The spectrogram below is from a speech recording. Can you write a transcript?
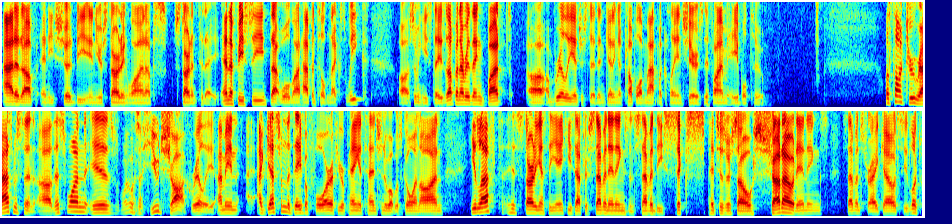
added up and he should be in your starting lineups starting today. NFBC, that will not happen until next week, uh, assuming he stays up and everything. But uh, I'm really interested in getting a couple of Matt McLain shares if I'm able to. Let's talk Drew Rasmussen. Uh, this one is was a huge shock, really. I mean, I guess from the day before, if you were paying attention to what was going on, he left his start against the Yankees after seven innings and 76 pitches or so, shutout innings, seven strikeouts. He looked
